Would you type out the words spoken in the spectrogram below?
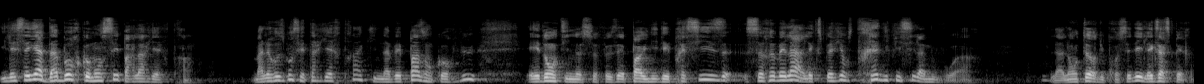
il essaya d'abord commencer par l'arrière-train. Malheureusement, cet arrière-train qu'il n'avait pas encore vu et dont il ne se faisait pas une idée précise se révéla à l'expérience très difficile à mouvoir. La lenteur du procédé l'exaspéra.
